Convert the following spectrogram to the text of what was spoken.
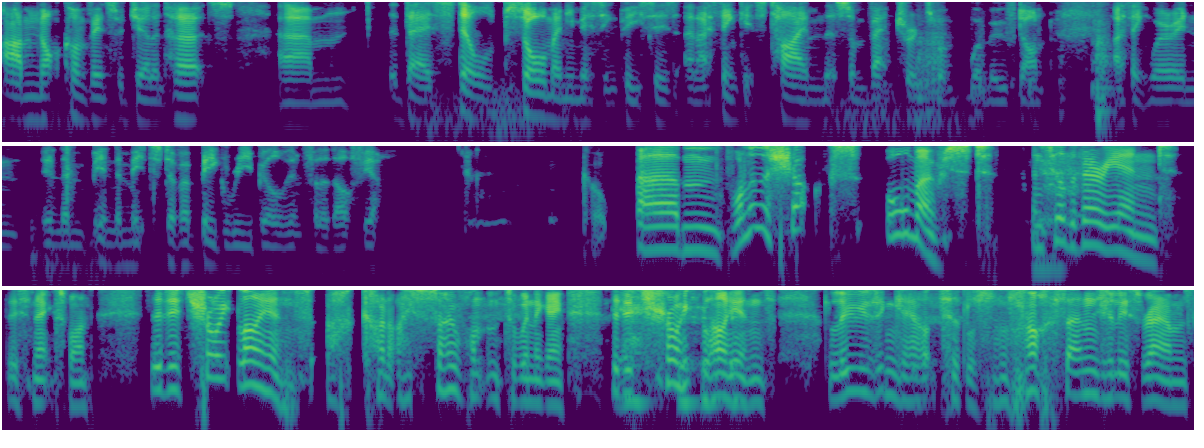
I'm not convinced with Jalen Hurts. Um, there's still so many missing pieces, and I think it's time that some veterans were, were moved on. I think we're in in the in the midst of a big rebuild in Philadelphia. Cool. Um, one of the shocks, almost until the very end. This next one, the Detroit Lions. Oh God, I so want them to win a game. The Yes. Detroit Lions losing out to the Los Angeles Rams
